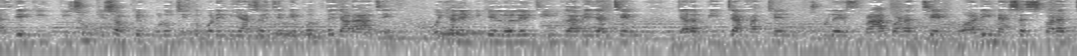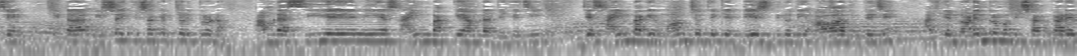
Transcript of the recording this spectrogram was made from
আজকে কিছু কৃষককে পরিচিত করে নিয়ে আসা হয়েছে? নেপথ্যে যারা আছেন, ওইখানে বিকেল হলে জিম ক্লাবে যাচ্ছেন যারা পিৎজা খাচ্ছেন, চুলে স্প্রা করাচ্ছেন বডি ম্যাসাজ করাচ্ছেন, এটা নিশ্চয়ই কৃষকের চরিত্র না। আমরা সিএ নিয়ে শাহিনবাগকে আমরা দেখেছি, যে শাহিনবাগের মঞ্চ থেকে দেশ বিরোধী আওয়াজ উঠেছে। আজকে নরেন্দ্র মোদী সরকারের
